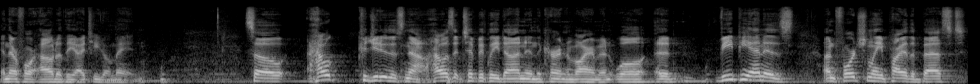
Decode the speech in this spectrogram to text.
and therefore out of the IT domain. So how could you do this now? How is it typically done in the current environment? Well, VPN is unfortunately probably the best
